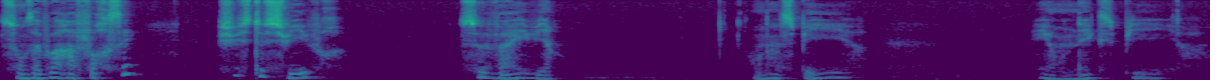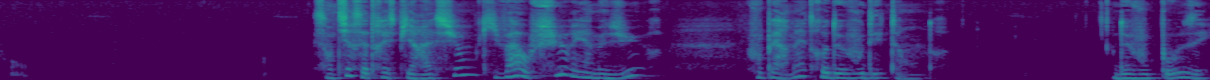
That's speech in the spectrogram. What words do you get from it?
sans avoir à forcer, juste suivre ce va-et-vient. On inspire et on expire. Sentir cette respiration qui va au fur et à mesure vous permettre de vous détendre, de vous poser.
